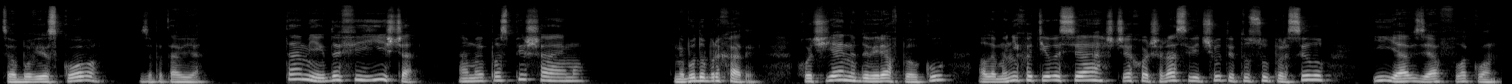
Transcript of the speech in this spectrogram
Це обов'язково? запитав я. Там їх дофігіща, а ми поспішаємо. Не буду брехати, хоч я й не довіряв пилку, але мені хотілося ще хоч раз відчути ту суперсилу, і я взяв флакон.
